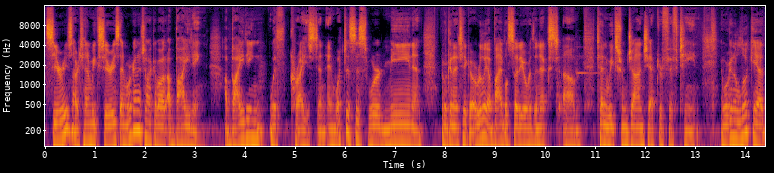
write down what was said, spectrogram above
series, our 10 week series, and we're going to talk about abiding abiding with Christ. And, and what does this word mean? And we're going to take a, really a Bible study over the next um, 10 weeks from John chapter 15. And we're going to look at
